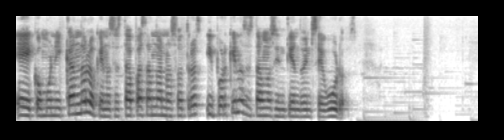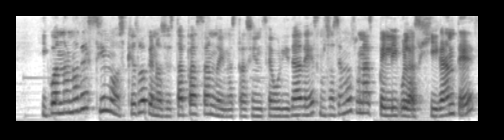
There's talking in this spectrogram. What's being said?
eh, comunicando lo que nos está pasando a nosotros y por qué nos estamos sintiendo inseguros. Y cuando no decimos qué es lo que nos está pasando y nuestras inseguridades, nos hacemos unas películas gigantes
